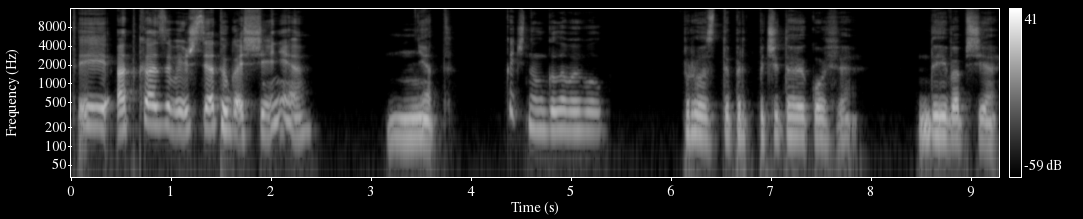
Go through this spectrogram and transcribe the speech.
«Ты отказываешься от угощения?» «Нет», – качнул головой волк. «Просто предпочитаю кофе. Да и вообще,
